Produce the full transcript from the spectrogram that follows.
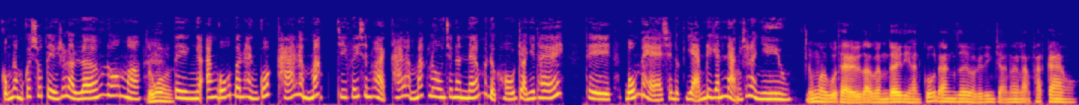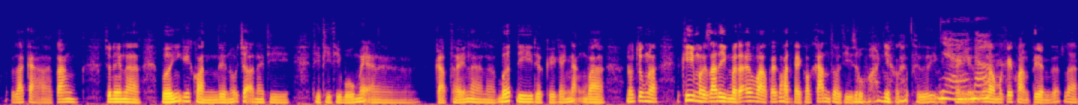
cũng là một cái số tiền rất là lớn đúng không mà đúng rồi. tiền ăn uống bên Hàn Quốc khá là mắc chi phí sinh hoạt khá là mắc luôn cho nên nếu mà được hỗ trợ như thế thì bố mẹ sẽ được giảm đi gánh nặng rất là nhiều đúng rồi cụ thể dạo gần đây thì Hàn Quốc đang rơi vào cái tình trạng là lạm phát cao giá cả tăng cho nên là với những cái khoản tiền hỗ trợ này thì thì thì thì bố mẹ cảm thấy là là bớt đi được cái gánh nặng và nói chung là khi mà gia đình mà đã vào cái hoàn cảnh khó khăn rồi thì dù bao nhiêu các thứ thì dạ, cũng là một cái khoản tiền rất là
